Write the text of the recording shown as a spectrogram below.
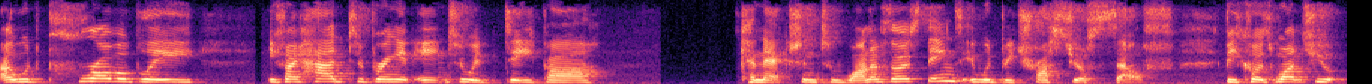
I would probably, if I had to bring it into a deeper connection to one of those things, it would be trust yourself. Because once you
